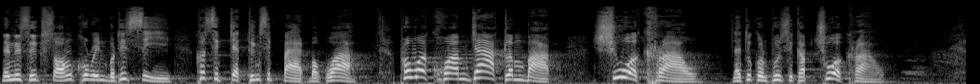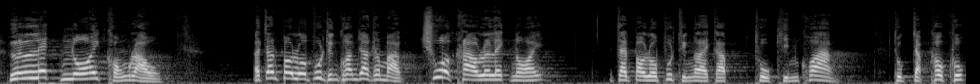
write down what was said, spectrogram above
ในหนังสือสองโครินบทที่4ข้อ17ถึง18 บอกว่า เพราะว่าความยากลำบากชั่วคราว ในทุกคนพูดสิครับชั่วคราว และเล็กน้อยของเรา อาจารย์เปาโลพูดถึงความยากลำบาก ชั่วคราวและเล็กน้อย อาจารย์เปาโลพูดถึงอะไรครับ ถูกหินขว้าง ถูกจับเข้าคุก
